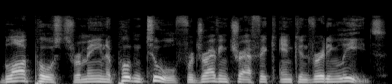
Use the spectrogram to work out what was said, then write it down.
blog posts remain a potent tool for driving traffic and converting leads.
